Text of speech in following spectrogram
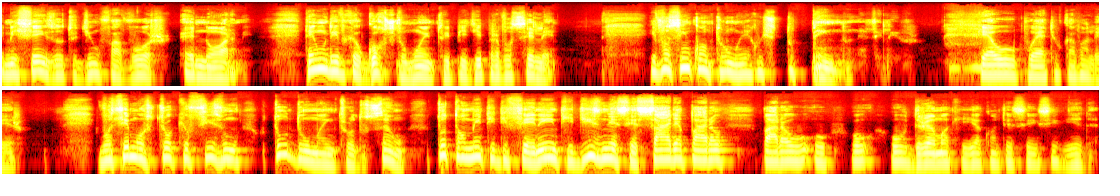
me fez outro dia um favor enorme. Tem um livro que eu gosto muito e pedi para você ler. E você encontrou um erro estupendo nesse livro, que é o Poeta e o Cavaleiro. Você mostrou que eu fiz um, toda uma introdução totalmente diferente e desnecessária para, o, para o, o, o, o drama que ia acontecer em seguida.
